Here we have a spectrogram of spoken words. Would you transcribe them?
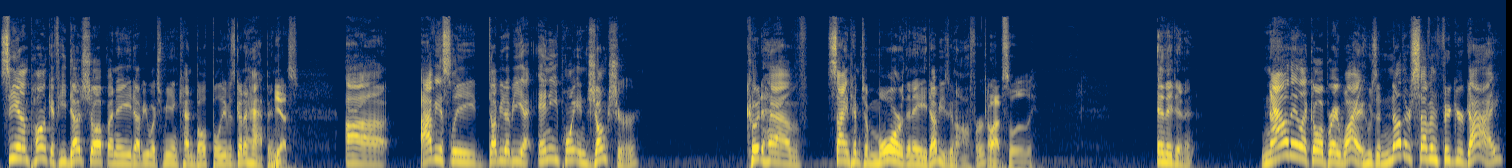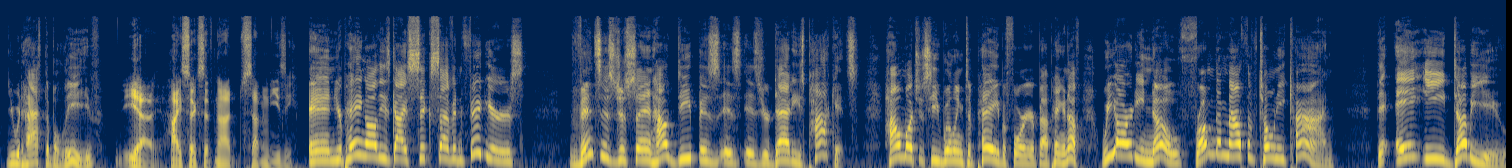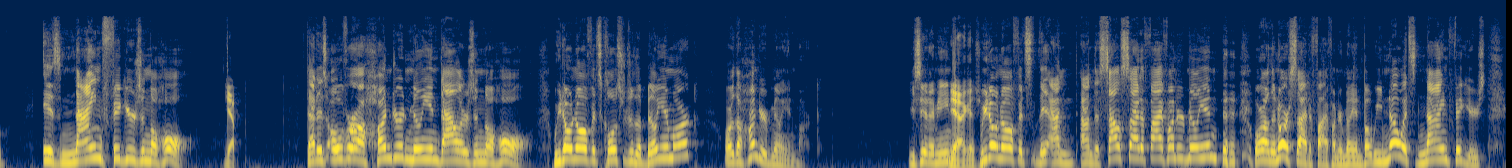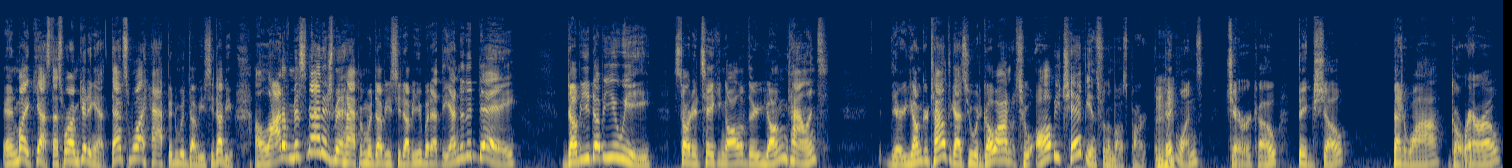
CM Punk, if he does show up on AEW, which me and Ken both believe is going to happen, Yes. uh, obviously WWE at any point in juncture could have signed him to more than AEW is going to offer, Oh, absolutely. and they didn't. Now they let go of Bray Wyatt, who's another seven-figure guy. You would have to believe, Yeah, high six, if not seven, easy. and you're paying all these guys six, seven figures. Vince is just saying, how deep is is is your daddy's pockets? How much is he willing to pay before you're about paying enough? We already know from the mouth of Tony Khan that AEW is nine figures in the hole. That is over a hundred million dollars in the hole. We don't know if it's closer to the billion mark or the hundred million mark. You see what I mean? Yeah, I get you. We don't know if it's the on on the south side of 500 million or on the north side of 500 million, but we know it's nine figures. And Mike, yes, that's where I'm getting at. That's what happened with WCW. A lot of mismanagement happened with WCW, but at the end of the day, WWE started taking all of their young talent, their younger talented guys who would go on to all be champions for the most part, the big mhm. ones, Jericho, Big Show, Benoit, Guerrero.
